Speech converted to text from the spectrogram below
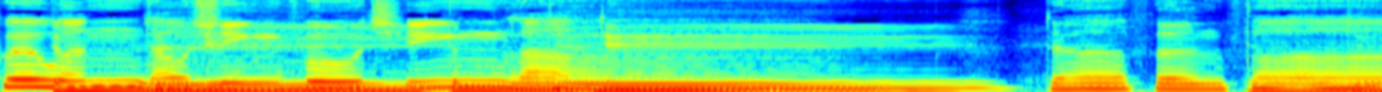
会闻到幸福晴朗的芬芳。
